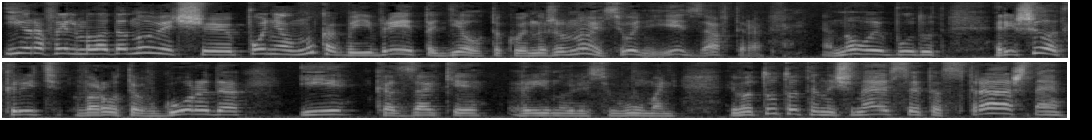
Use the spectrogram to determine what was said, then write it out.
И Рафаэль Молоданович э, понял, ну, как бы евреи это дело такое наживное, сегодня есть, завтра новые будут. Решил открыть ворота в города, и казаки ринулись в Умань. И вот тут вот и начинается эта страшная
